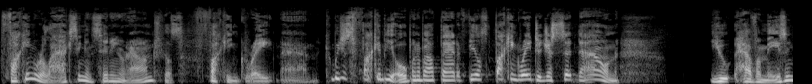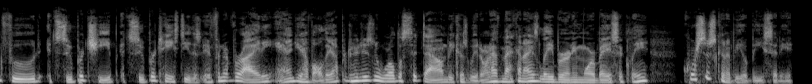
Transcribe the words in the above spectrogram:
fucking relaxing and sitting around feels fucking great, man. Can we just fucking be open about that? It feels fucking great to just sit down. You have amazing food. It's super cheap. It's super tasty. There's infinite variety, and you have all the opportunities in the world to sit down because we don't have mechanized labor anymore, basically. Of course, there's going to be obesity.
